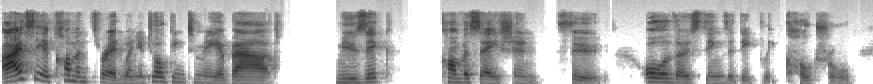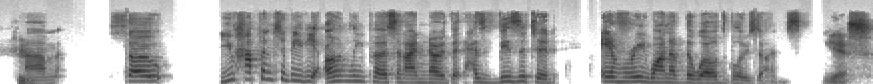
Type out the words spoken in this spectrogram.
I see a common thread when you're talking to me about music, conversation, food. All of those things are deeply cultural. Hmm. Um, so you happen to be the only person I know that has visited every one of the world's blue zones. Yes.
